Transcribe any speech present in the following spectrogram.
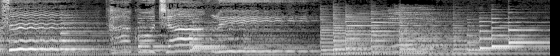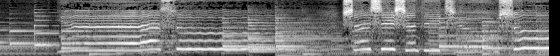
子，他过降临，耶稣，神牺牲的救赎。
